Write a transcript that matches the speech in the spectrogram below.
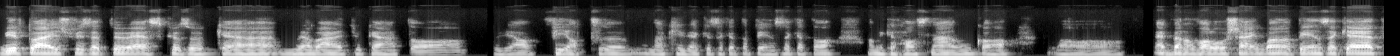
virtuális fizetőeszközökkel váltjuk át a, ugye a fiatnak hívják ezeket a pénzeket, a, amiket használunk a, a, ebben a valóságban, a pénzeket,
